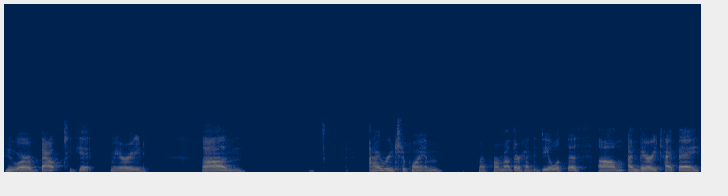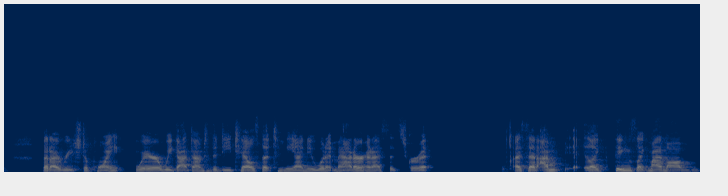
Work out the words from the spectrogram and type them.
who are about to get married, um, I reached a point, and my poor mother had to deal with this. Um, I'm very type A, but I reached a point where we got down to the details that to me I knew wouldn't matter, and I said, screw it. I said, I'm like things like my mom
